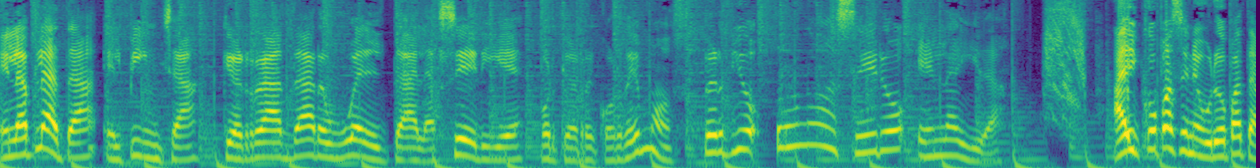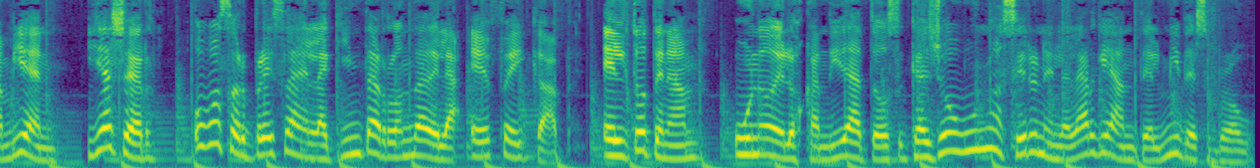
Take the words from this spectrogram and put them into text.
En La Plata, el pincha querrá dar vuelta a la serie porque recordemos, perdió 1 a 0 en la ida. Hay copas en Europa también, y ayer hubo sorpresa en la quinta ronda de la FA Cup. El Tottenham, uno de los candidatos, cayó 1 a 0 en el alargue ante el Middlesbrough.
